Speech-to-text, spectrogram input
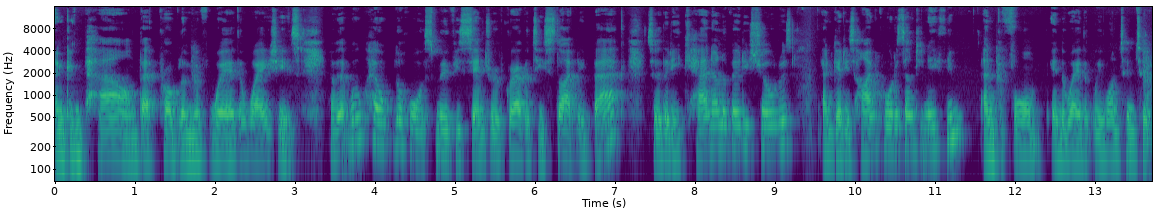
and compound that problem of where the weight is. That will help the horse move his center of gravity slightly back so that he can elevate his shoulders and get his hindquarters underneath him and perform in the way that we want him to.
